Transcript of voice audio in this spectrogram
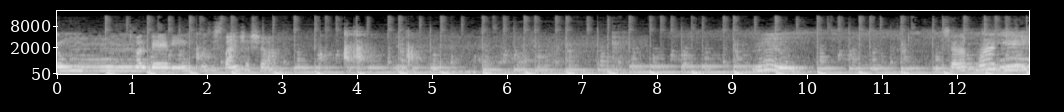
Yung mulberry, masustansya siya. Mmm. Sarap, Margie.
